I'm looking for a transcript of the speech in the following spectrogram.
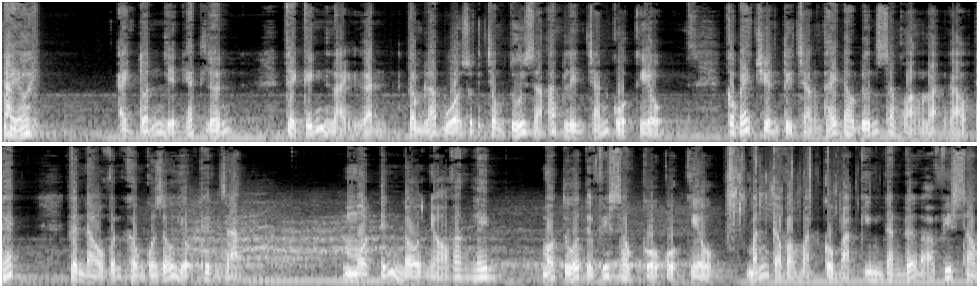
Thầy ơi! Anh Tuấn liền hét lớn. Thầy Kính lại gần, Cầm lá bùa rút trong túi ra áp lên chắn của Kiều. Cô bé chuyển từ trạng thái đau đớn sang hoảng loạn gào thét. Cơn đau vẫn không có dấu hiệu thuyên giảm. Một tiếng nổ nhỏ vang lên, Máu túa từ phía sau cổ của Kiều Bắn cả vào mặt của bà Kim đang đỡ ở phía sau.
